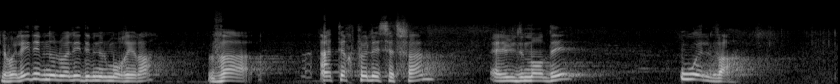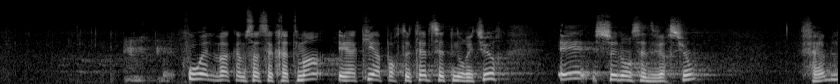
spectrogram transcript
Le Walid ibn al-Walid ibn al-Mughira va interpeller cette femme et lui demander où elle va où elle va comme ça secrètement et à qui apporte-t-elle cette nourriture Et selon cette version faible,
